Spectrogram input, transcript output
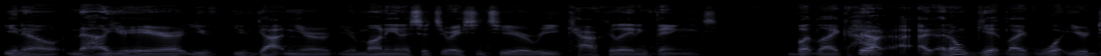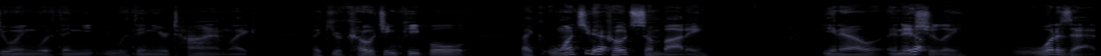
you know, now you're here. You've you've gotten your your money in a situation to you're recalculating things, but like, how, Yeah. I, I don't get like what you're doing within within your time. Like, like you're coaching people. Like once you've Yeah. coached somebody, you know, initially. What is that?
